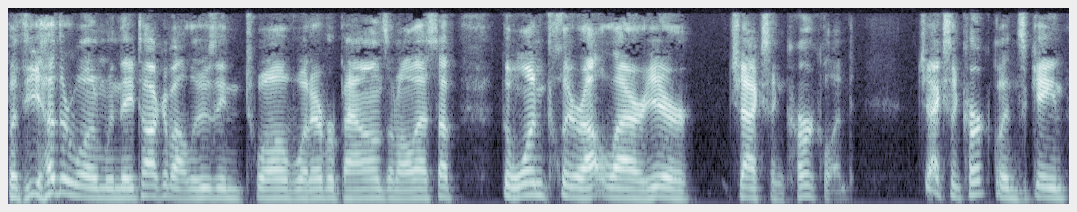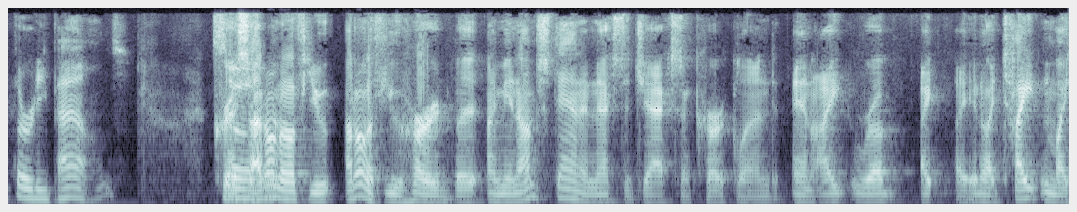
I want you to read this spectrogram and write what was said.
But the other one, when they talk about losing 12 whatever pounds and all that stuff, the one clear outlier here, Jaxson Kirkland. Jaxson Kirkland's gained 30 pounds. Chris, so, I don't know if you I don't know if you heard, but I mean I'm standing next to Jaxson Kirkland and I rub I, I you know I tightened my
